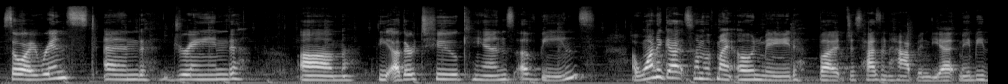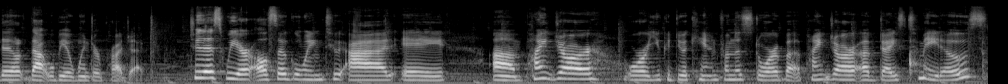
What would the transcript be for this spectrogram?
So I rinsed and drained um, the other two cans of beans. I wanna get some of my own made, but just hasn't happened yet. Maybe that will be a winter project. To this, we are also going to add a um, pint jar, or you could do a can from the store, but a pint jar of diced tomatoes.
